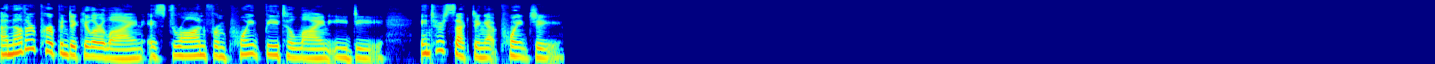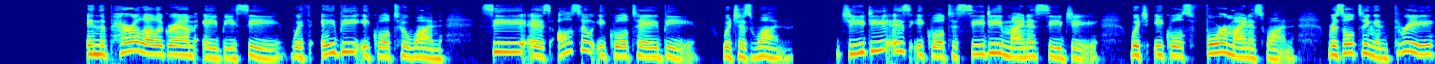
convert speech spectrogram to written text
Another perpendicular line is drawn from point B to line ED, intersecting at point G. In the parallelogram ABC, with AB equal to 1, C is also equal to AB, which is 1. GD is equal to CD minus CG, which equals 4 minus 1, resulting in 3,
